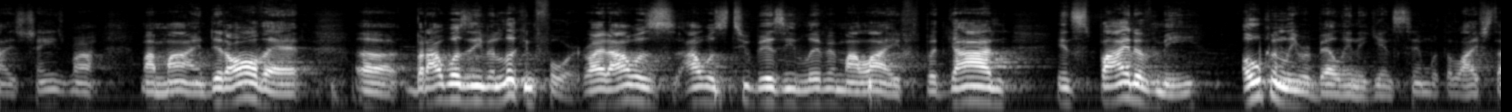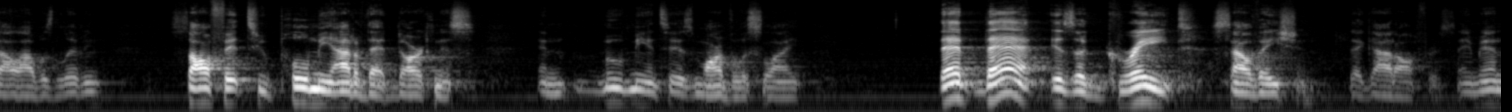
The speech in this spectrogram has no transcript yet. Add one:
eyes, changed my, my mind, did all that Uh, but I wasn't even looking for it, right? I was, I was too busy living my life. But God, in spite of me openly rebelling against Him with the lifestyle I was living, saw fit to pull me out of that darkness and move me into His marvelous light. That, that is a great salvation that God offers. Amen?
